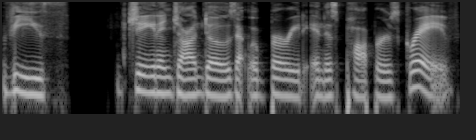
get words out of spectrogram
these Jane and John Does that were buried in this pauper's grave.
